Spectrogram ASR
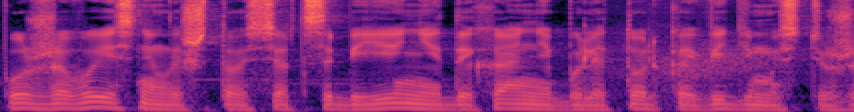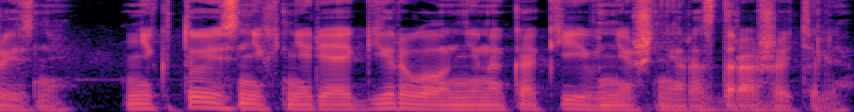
Позже выяснилось, что сердцебиение и дыхание были только видимостью жизни. Никто из них не реагировал ни на какие внешние раздражители.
